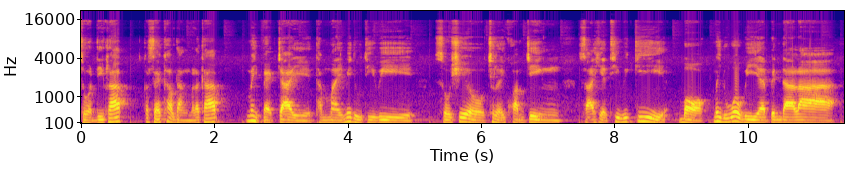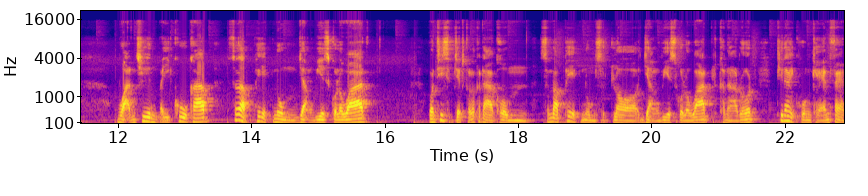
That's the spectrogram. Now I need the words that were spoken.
สวัสดีครับ กระแสข่าวดังมาแล้วครับ ไม่แปลกใจทำไมไม่ดูทีวีโซเชียลเฉลยความจริง สาเหตุที่วิกกี้บอกไม่รู้ว่าเวียเป็นดารา หวานชื่นไปอีกคู่ครับสำหรับพระเอกหนุ่มอย่างเวียสกลวัฒน์วันที่ 17 กรกฎาคมสำหรับพระเอกหนุ่มสุดหล่ออย่างเวียสกลวัฒน์คณารถที่ได้ควงแขนแฟน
